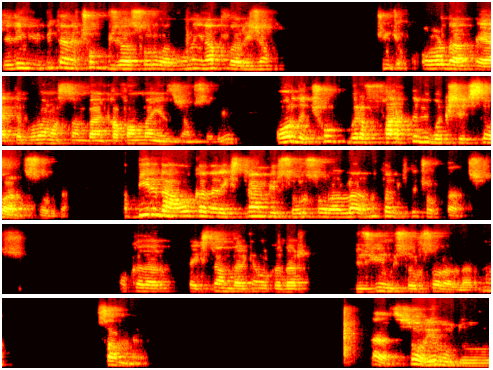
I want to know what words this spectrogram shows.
Dediğim gibi bir tane çok güzel soru var. Ona inatla arayacağım. Çünkü orada eğer de bulamazsam ben kafamdan yazacağım soruyu. Orada çok böyle farklı bir bakış açısı vardı soruda. Bir daha o kadar ekstrem bir soru sorarlar mı? Tabii ki de çok tartışılır. O kadar ekstrem derken o kadar düzgün bir soru sorarlar mı? Sanmıyorum. Evet, soruyu buldum.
